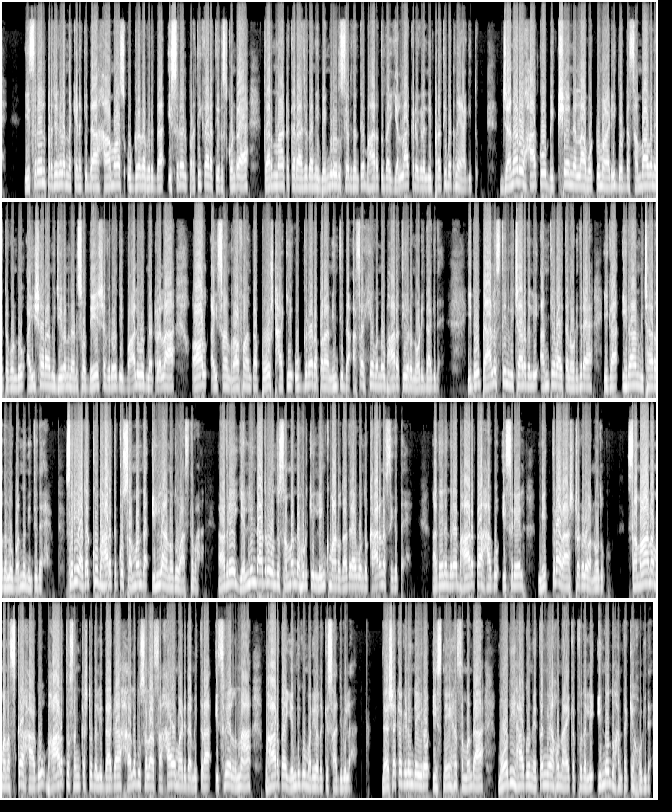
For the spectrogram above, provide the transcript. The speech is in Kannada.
ಇಸ್ರೇಲ್ ಪ್ರಜೆಗಳನ್ನ ಕೆಣಕಿದ್ದ ಹಾಮಾಸ್ ಉಗ್ರರ ವಿರುದ್ಧ ಇಸ್ರೇಲ್ ಪ್ರತೀಕಾರ ತೀರಿಸಿಕೊಂಡ್ರೆ ಕರ್ನಾಟಕ ರಾಜಧಾನಿ ಬೆಂಗಳೂರು ಸೇರಿದಂತೆ ಭಾರತದ ಎಲ್ಲಾ ಕಡೆಗಳಲ್ಲಿ ಪ್ರತಿಭಟನೆ ಆಗಿತ್ತು. ಜನರು ಹಾಕೋ ಭಿಕ್ಷೆಯನ್ನೆಲ್ಲ ಒಟ್ಟು ಮಾಡಿ ದೊಡ್ಡ ಸಂಭಾವನೆ ತಗೊಂಡು ಐಷಾರಾಮಿ ಜೀವನ ನಡೆಸೋ ದೇಶ ವಿರೋಧಿ ಬಾಲಿವುಡ್ ನಟರೆಲ್ಲ ಆಲ್ ಐಸಾನ್ ರಾಫಾ ಅಂತ ಪೋಸ್ಟ್ ಹಾಕಿ ಉಗ್ರರ ಪರ ನಿಂತಿದ್ದ ಅಸಹ್ಯವನ್ನು ಭಾರತೀಯರು ನೋಡಿದ್ದಾಗಿದೆ. ಇದು ಪ್ಯಾಲೆಸ್ತೀನ್ ವಿಚಾರದಲ್ಲಿ ಅಂತ್ಯವಾಯ್ತ ನೋಡಿದ್ರೆ ಈಗ ಇರಾನ್ ವಿಚಾರದಲ್ಲೂ ಬಂದು ನಿಂತಿದೆ. ಸರಿ, ಅದಕ್ಕೂ ಭಾರತಕ್ಕೂ ಸಂಬಂಧ ಇಲ್ಲ ಅನ್ನೋದು ವಾಸ್ತವ. ಆದ್ರೆ ಎಲ್ಲಿಂದಾದ್ರೂ ಒಂದು ಸಂಬಂಧ ಹುಡುಕಿ ಲಿಂಕ್ ಮಾಡೋದಾದ್ರೆ ಒಂದು ಕಾರಣ ಸಿಗುತ್ತೆ. ಅದೇನೆಂದ್ರೆ ಭಾರತ ಹಾಗೂ ಇಸ್ರೇಲ್ ಮಿತ್ರ ರಾಷ್ಟ್ರಗಳು ಅನ್ನೋದು. ಸಮಾನ ಮನಸ್ಕ ಹಾಗೂ ಭಾರತ ಸಂಕಷ್ಟದಲ್ಲಿದ್ದಾಗ ಹಲವು ಸಲ ಸಹಾಯ ಮಾಡಿದ ಮಿತ್ರ ಇಸ್ರೇಲ್ ಅನ್ನ ಭಾರತ ಎಂದಿಗೂ ಮರೆಯೋದಕ್ಕೆ ಸಾಧ್ಯವಿಲ್ಲ. ದಶಕಗಳಿಂದ ಇರೋ ಈ ಸ್ನೇಹ ಸಂಬಂಧ ಮೋದಿ ಹಾಗೂ ನೆತನ್ಯಾಹು ನಾಯಕತ್ವದಲ್ಲಿ ಇನ್ನೊಂದು ಹಂತಕ್ಕೆ ಹೋಗಿದೆ.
